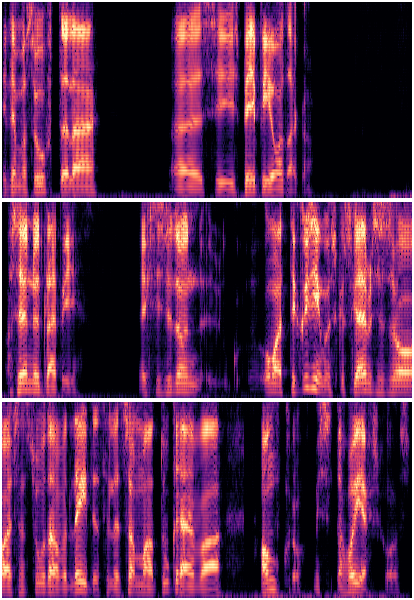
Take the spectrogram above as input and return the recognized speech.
ja tema suhtele, siis Baby Yodaga. see on nüüd läbi. ehk siis nüüd on omaette küsimus, kas ka järgmises hooajas nad suudavad leida selle sama tugeva ankru, mis seda hoiaks koos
